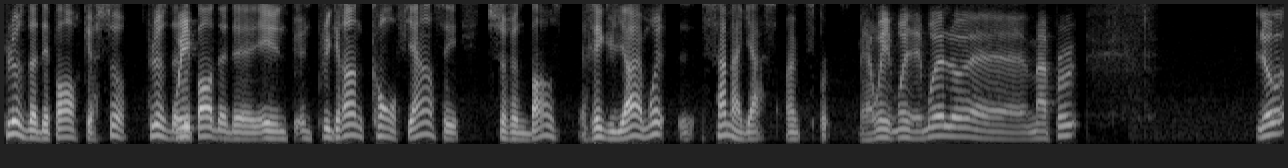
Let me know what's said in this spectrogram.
plus de départs que ça. Plus de Oui. départs de, de- et une, une plus grande confiance et sur une base régulière. Moi, ça m'agace un petit peu. Ben oui, moi, moi là, euh, ma peu. Là,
